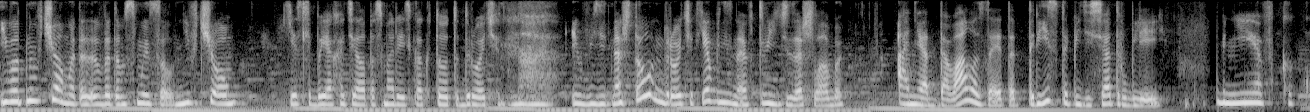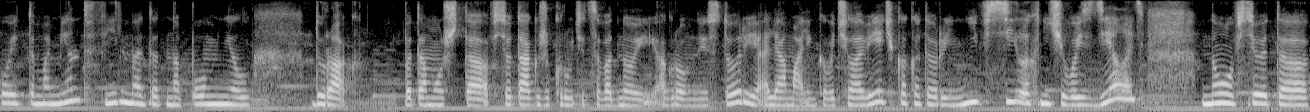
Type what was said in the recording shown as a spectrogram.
и вот ну в чем это, в этом смысл? Ни в чем. Если бы я хотела посмотреть, как кто-то дрочит на... и увидеть, на что он дрочит, я бы, не знаю, в Twitch зашла бы. А не отдавала за это 350 рублей. Мне в какой-то момент фильм этот напомнил «Дурак», потому что все так же крутится в одной огромной истории а маленького человечка, который не в силах ничего сделать, но все это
